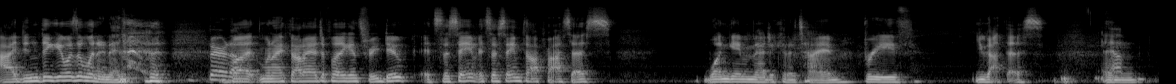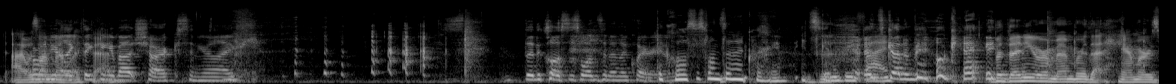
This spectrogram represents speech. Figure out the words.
I didn't think it was a win and in. Fair enough. but when I thought I had to play against Reid Duke, it's the same. It's the same thought process. One game of Magic at a time. Breathe. You got this. And I was or on when you're my like life thinking pad. about sharks and you're like, the closest one's in an aquarium. The closest one's in an aquarium. It's gonna be fine. it's gonna be okay. But then you remember that hammers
